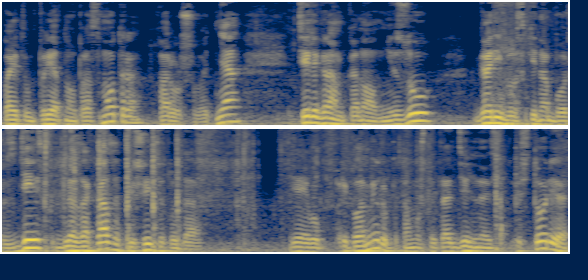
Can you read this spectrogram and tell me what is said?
поэтому приятного просмотра, хорошего дня. Телеграм-канал внизу. Гарибовский набор здесь. Для заказа пишите туда. Я его рекламирую, потому что это отдельная история.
